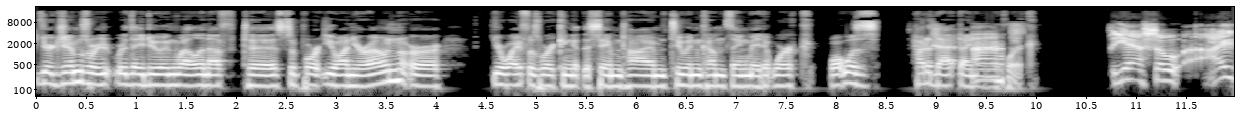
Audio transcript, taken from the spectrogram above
your gyms, were, were they doing well enough to support you on your own or your wife was working at the same time, two income thing made it work. What was how did that dynamic uh, work? Yeah, so I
